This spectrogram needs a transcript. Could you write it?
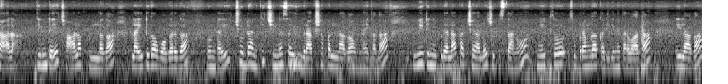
చాలా తింటే చాలా పుల్లగా లైట్గా ఒగరుగా ఉంటాయి. చూడ్డానికి చిన్న సైజు ద్రాక్ష పళ్ళలాగా ఉన్నాయి కదా. వీటిని ఇప్పుడు ఎలా కట్ చేయాలో చూపిస్తాను. నీటితో శుభ్రంగా కడిగిన తర్వాత ఇలాగా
